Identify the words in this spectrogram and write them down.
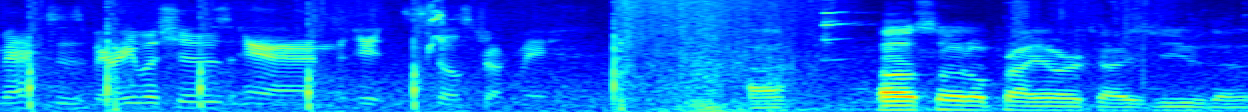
Max's berry bushes and it still struck me. Uh, oh, so it'll prioritize you then.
